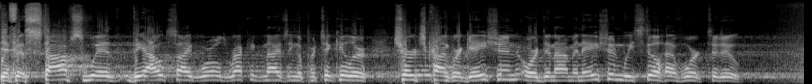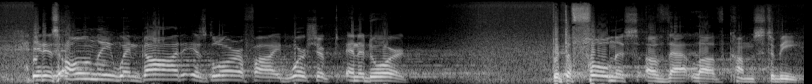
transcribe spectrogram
If it stops with the outside world recognizing a particular church congregation or denomination, we still have work to do. It is only when God is glorified, worshiped, and adored that the fullness of that love comes to be.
